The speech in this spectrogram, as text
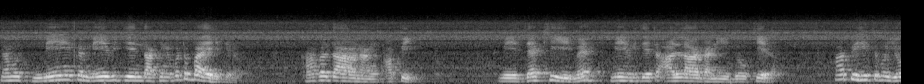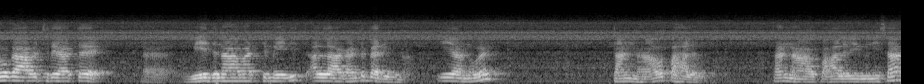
නමුත් මේක මේ විදිහෙන් දකිනකොට බය හිතෙනවා. කවදානම් අපි මේ දැකීම මේ විදිහට අල්ලා ගනීදෝ කියලා. අපි හිතමු යෝගාවචරයට වේදනා මට්ටමේදීත් අල්ලා ගන්න බැරි වුණා. ඒ අනුව තණ්හාව පහළ වුණා. තණ්හාව පහළ වීම නිසා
